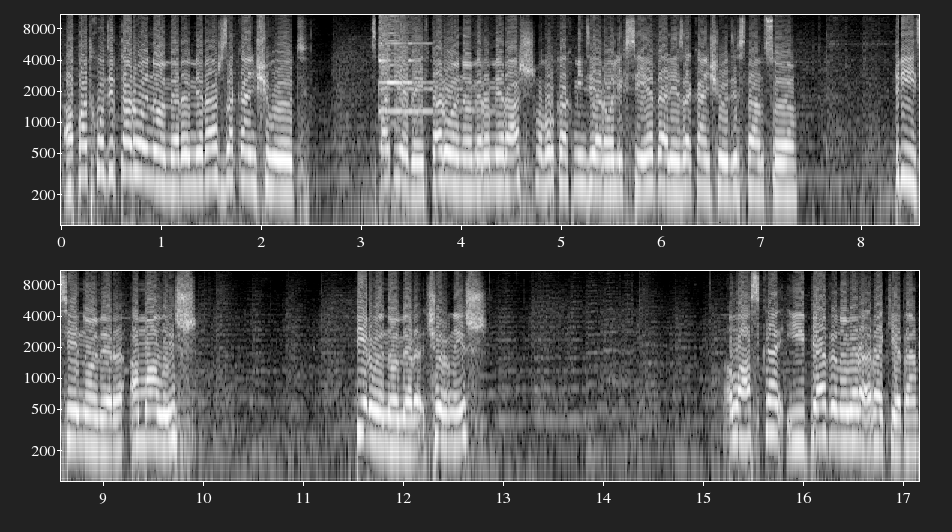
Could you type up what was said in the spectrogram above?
А подходит второй номер. Мираж заканчивают с победой. Второй номер Мираж в руках Миндерова Алексея. Далее заканчивают дистанцию. Третий номер Амалыш. Первый номер Черныш. Ласка и пятый номер Ракета.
